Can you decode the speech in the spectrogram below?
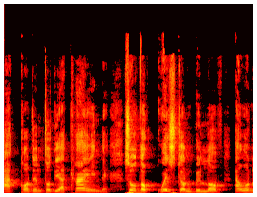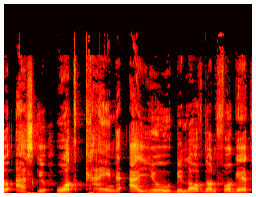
according to their kind. So the question, beloved, I want to ask you, what kind are you, beloved? Don't forget,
